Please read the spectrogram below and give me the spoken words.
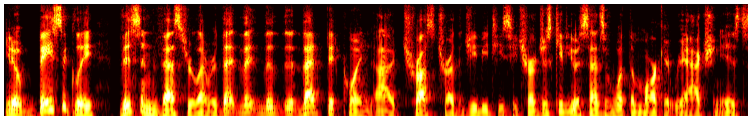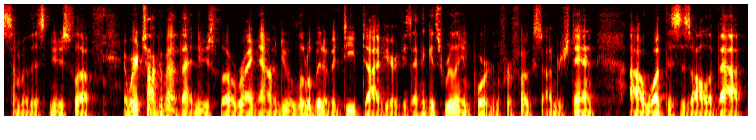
you know, basically this investor lever, that that, that, that Bitcoin uh, trust chart, the GBTC chart, just give you a sense of what the market reaction is to some of this news flow. And we're going to talk about that news flow right now and do a little bit of a deep dive here because I think it's really important for folks to understand uh, what this is all about.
